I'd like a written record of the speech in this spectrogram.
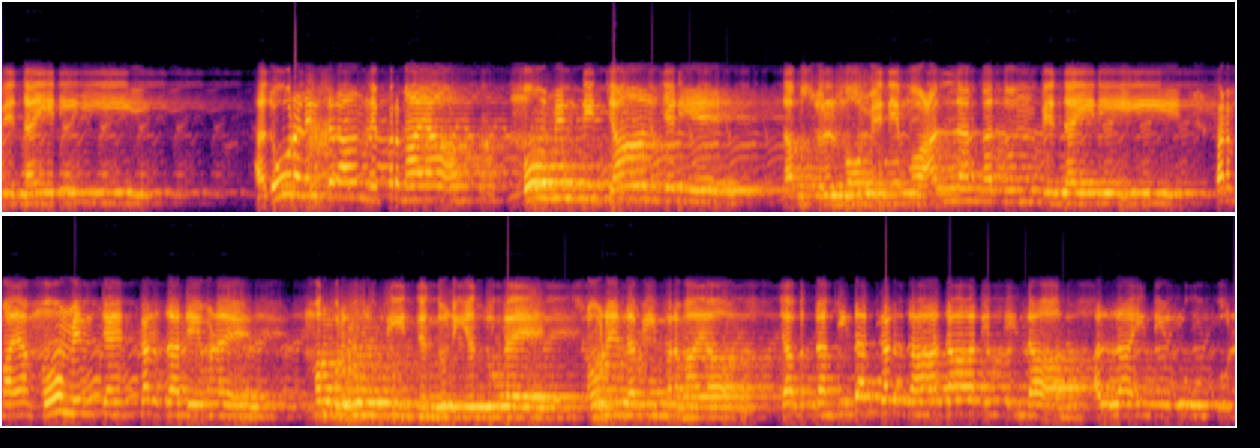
بدینی۔ حضور علیہ السلام نے فرمایا، مومن دی جان جڑی ہے، نفس المومن معلقت بدینی۔ فرمایا، مومن چین قرضہ دیونے مقرون تھی تے دنیا تو گئے سونے نبی فرمایا، جب تک اندا قرضہ ادا نہیں تھیندا، اللہ دی روح کل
